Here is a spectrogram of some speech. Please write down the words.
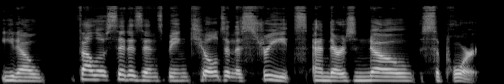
you know, fellow citizens being killed in the streets and there's no support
